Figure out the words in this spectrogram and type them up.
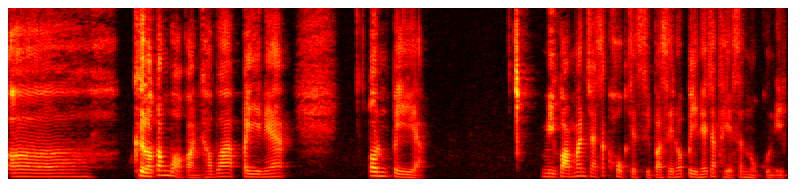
เออคือเราต้องบอกก่อนครับว่าปีเนี้ย ต้นปีอะมีความมั่นใจสักหกเจ็ดสิบเปอร์เซ็นว่าปีนี้จะเทรดสนุกคุณอีก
